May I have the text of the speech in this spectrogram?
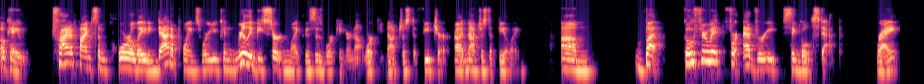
okay, try to find some correlating data points where you can really be certain like this is working or not working, not just a feature, uh, not just a feeling. Um, but go through it for every single step, right?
